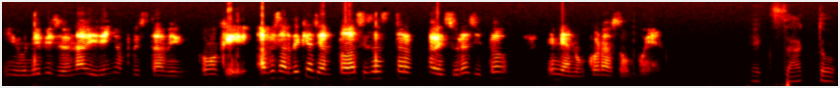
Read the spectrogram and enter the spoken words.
y un episodio navideño pues también como que a pesar de que hacían todas esas travesuras y todo, tenían un corazón bueno. Exacto.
